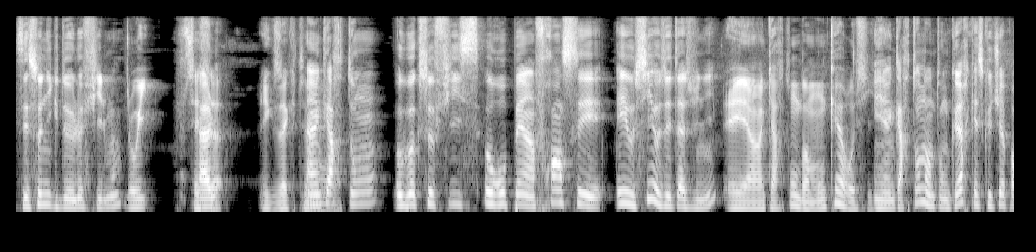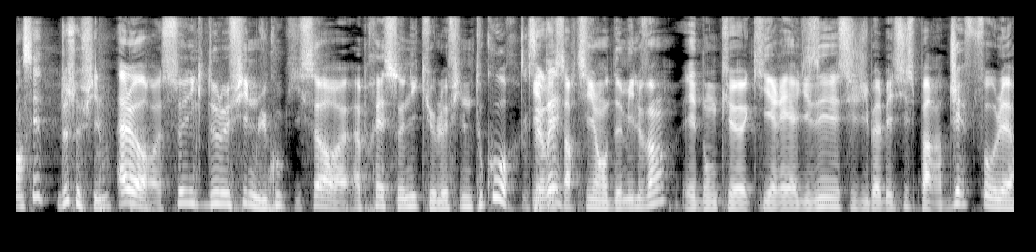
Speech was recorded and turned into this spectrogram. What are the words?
C'est Sonic 2, le film. Oui, c'est ça. Exactement. Un carton au box-office européen, français et aussi aux États-Unis. Et un carton dans mon cœur aussi. Et un carton dans ton cœur. Qu'est-ce que tu as pensé de ce film? Alors, Sonic 2 le film, du coup, qui sort après Sonic le film tout court, qui vrai. était sorti en 2020, et donc euh, qui est réalisé, si je dis pas de bêtises, par Jeff Fowler,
